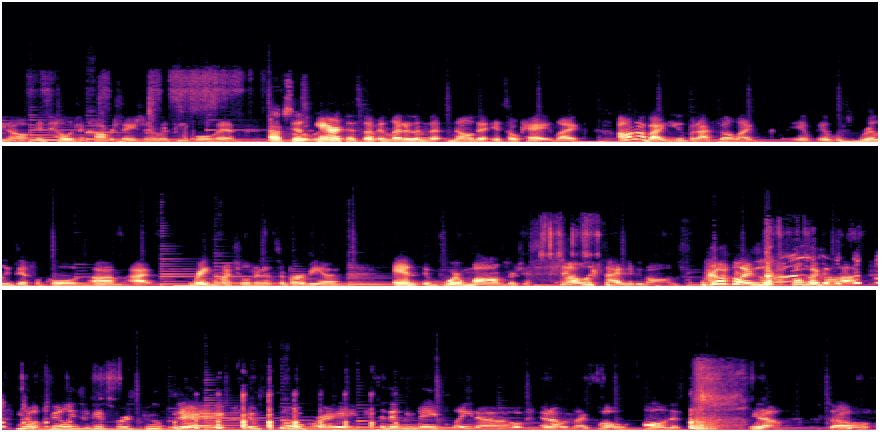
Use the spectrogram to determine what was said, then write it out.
you know intelligent conversation with people and just parents and stuff and letting them know that it's okay like i don't know about you but i felt like it, it was really difficult. Um i raising my children in suburbia and where moms are just so excited to be moms. Like, oh my god. You know billy took his first poop today. It was so great. And then we made play-doh. And i was like oh all of this stuff you know. So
